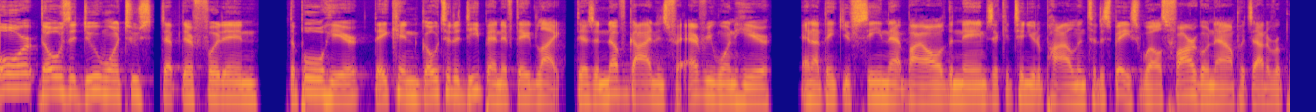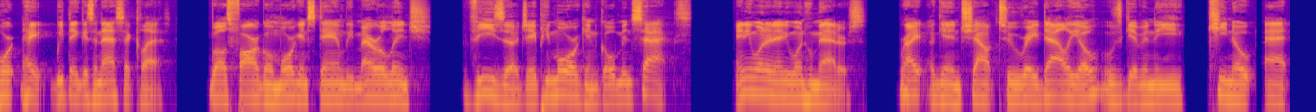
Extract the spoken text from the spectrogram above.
Or those that do want to step their foot in the pool here, they can go to the deep end if they'd like. There's enough guidance for everyone here. And I think you've seen that by all of the names that continue to pile into the space. Wells Fargo now puts out a report. Hey, we think it's an asset class. Wells Fargo, Morgan Stanley, Merrill Lynch, Visa, JP Morgan, Goldman Sachs, anyone and anyone who matters, right? Again, shout to Ray Dalio, who's given the keynote at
